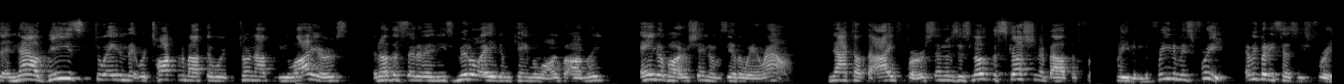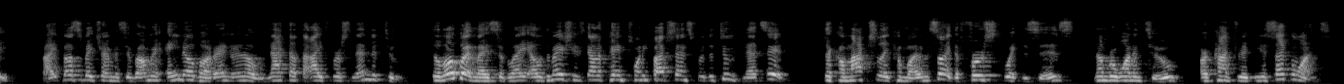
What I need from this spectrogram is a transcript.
And now these two Adam that we're talking about that were turned out to be liars, another set of these middle Adam came along, but Amri, Ain of Harishena was the other way around knocked out the eye first, and there's, there's no discussion about the freedom. The freedom is free. Everybody says he's free, right? No, knocked out the eye first and then the tooth. The low by Mesavle, El he's got to pay him 25 cents for the tooth, and that's it. The Kamachale Kamayim sorry, the first witnesses, number one and two, are contradicting the second ones.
